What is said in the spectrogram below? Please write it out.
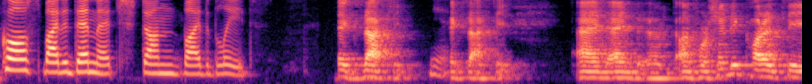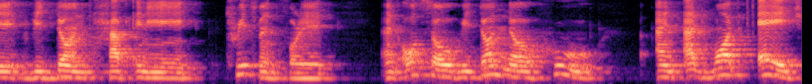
Caused by the damage done by the bleed. Exactly. Yeah. Exactly. And and um, unfortunately, currently we don't have any treatment for it, and also we don't know who and at what age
